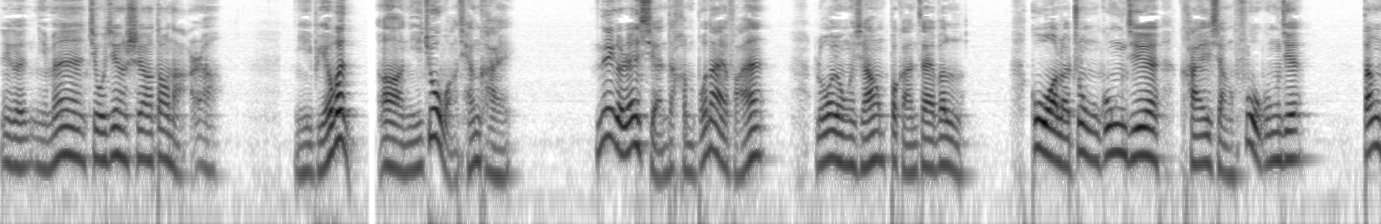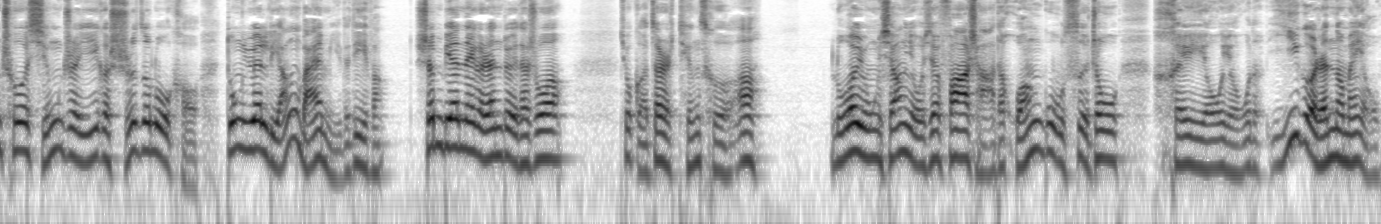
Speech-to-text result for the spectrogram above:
那个你们究竟是要到哪儿啊？”“你别问啊，你就往前开。”那个人显得很不耐烦。罗永祥不敢再问了。过了重工街，开向复工街。当车行至一个十字路口东约两百米的地方，身边那个人对他说：“就搁这儿停车啊！”罗永祥有些发傻，他环顾四周，黑油油的，一个人都没有，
